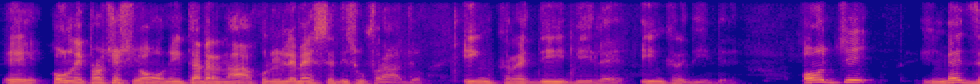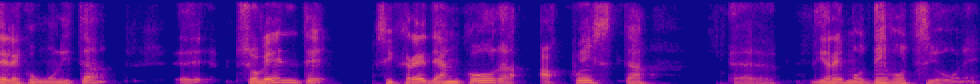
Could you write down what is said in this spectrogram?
e con le processioni, i tabernacoli, le messe di suffragio. Incredibile, incredibile. Oggi in mezzo alle comunità eh, sovente si crede ancora a questa, eh, diremmo, devozione,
